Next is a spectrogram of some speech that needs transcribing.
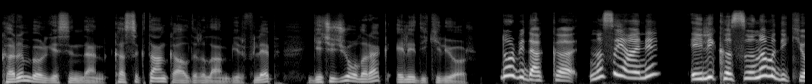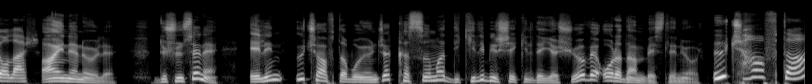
karın bölgesinden kasıktan kaldırılan bir flap geçici olarak ele dikiliyor. Dur bir dakika. Nasıl yani? Eli kasığına mı dikiyorlar? Aynen öyle. Düşünsene, elin 3 hafta boyunca kasığıma dikili bir şekilde yaşıyor ve oradan besleniyor. Üç hafta?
